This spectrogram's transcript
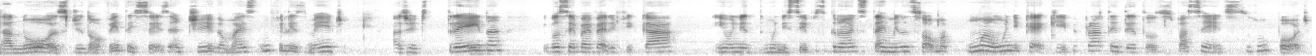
da NOAS de 96, é antiga, mas infelizmente a gente treina e você vai verificar em municípios grandes termina só uma, uma única equipe para atender todos os pacientes. Isso não pode.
